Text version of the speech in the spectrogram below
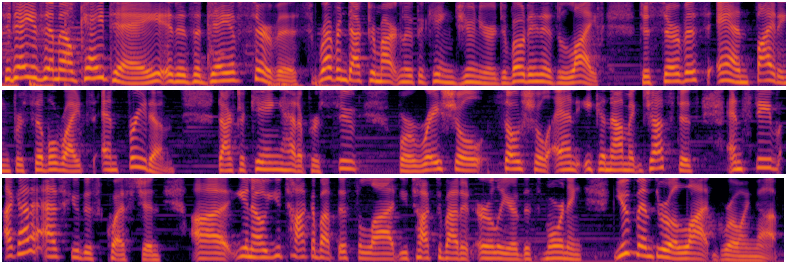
Today is MLK Day. It is a day of service. Reverend Dr. Martin Luther King Jr. devoted his life to service and fighting for civil rights and freedom. Dr. King had a pursuit for racial, social, and economic justice. And Steve, I got to ask you this question. Uh, you know, you talk about this a lot. You talked about it earlier this morning. You've been through a lot growing up.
